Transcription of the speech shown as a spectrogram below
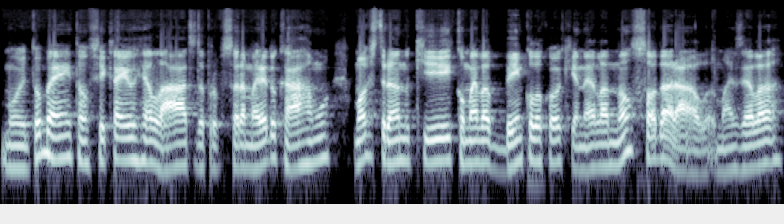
Muito bem, então fica aí o relato da professora Maria do Carmo, mostrando que, como ela bem colocou aqui, né, ela não só dará aula, mas ela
